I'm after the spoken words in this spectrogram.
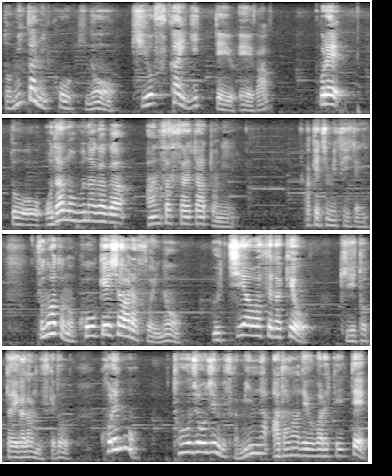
と三谷幸喜の「清須会議」っていう映画。これと織田信長が暗殺された後に明智光秀に。その後の後継者争いの打ち合わせだけを切り取った映画なんですけどこれも登場人物がみんなあだ名で呼ばれていて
